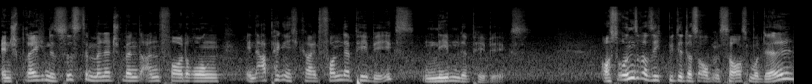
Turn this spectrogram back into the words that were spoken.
entsprechende System Management Anforderungen in Abhängigkeit von der PBX neben der PBX. Aus unserer Sicht bietet das Open Source Modell,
